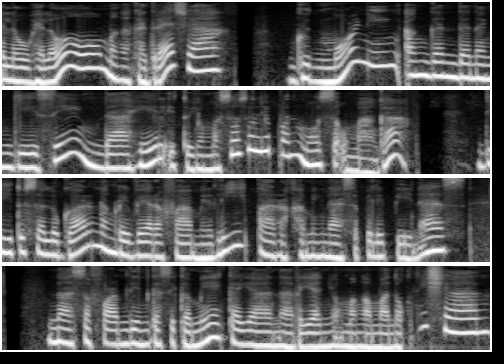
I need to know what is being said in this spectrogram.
Hello, hello mga kadresya! Good morning! Ang ganda ng gising dahil ito yung masusulyapan mo sa umaga. Dito sa lugar ng Rivera family para kaming nasa Pilipinas. Nasa farm din kasi kami kaya nariyan yung mga manok ni Sian.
